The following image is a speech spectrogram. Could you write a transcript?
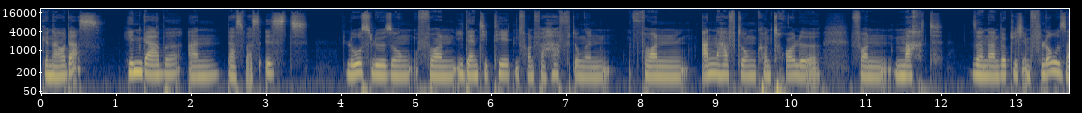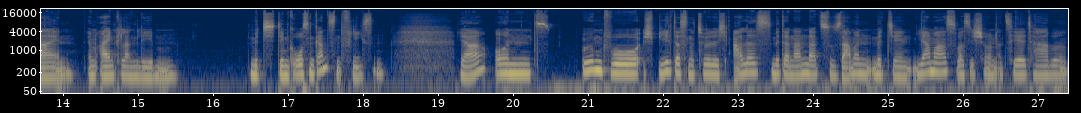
genau das. Hingabe an das, was ist, Loslösung von Identitäten, von Verhaftungen, von Anhaftung, Kontrolle, von Macht, sondern wirklich im Flow sein, im Einklang leben, mit dem großen Ganzen fließen. Ja, und irgendwo spielt das natürlich alles miteinander zusammen mit den Yamas, was ich schon erzählt habe.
